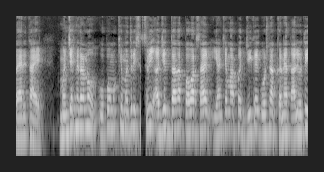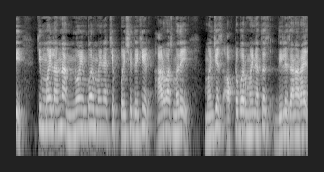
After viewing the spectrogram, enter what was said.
तयारीत आहे. म्हणजेच मित्रांनो उपमुख्यमंत्री श्री अजितदादा पवार साहेब यांच्यामार्फत जी काही घोषणा करण्यात आली होती की महिलांना नोव्हेंबर महिन्याचे पैसे देखील ॲडव्हान्समध्ये म्हणजेच ऑक्टोबर महिन्यातच दिले जाणार आहेत.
